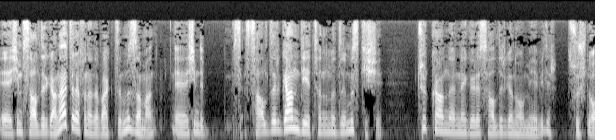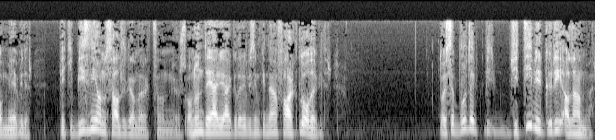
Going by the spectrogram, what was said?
Ee, şimdi saldırganlar tarafına da baktığımız zaman e, şimdi saldırgan diye tanımladığımız kişi Türk kanunlarına göre saldırgan olmayabilir, suçlu olmayabilir. Peki biz niye onu saldırgan olarak tanımlıyoruz? Onun değer yargıları bizimkinden farklı olabilir. Dolayısıyla burada bir, ciddi bir gri alan var.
